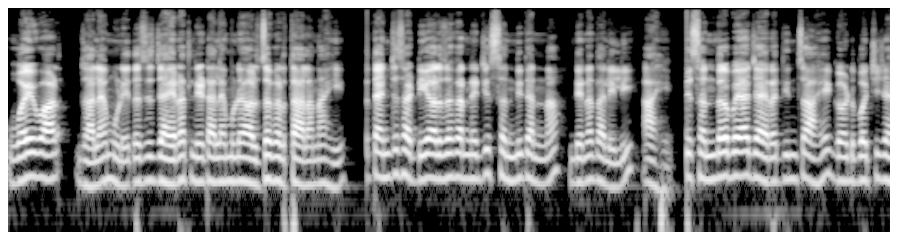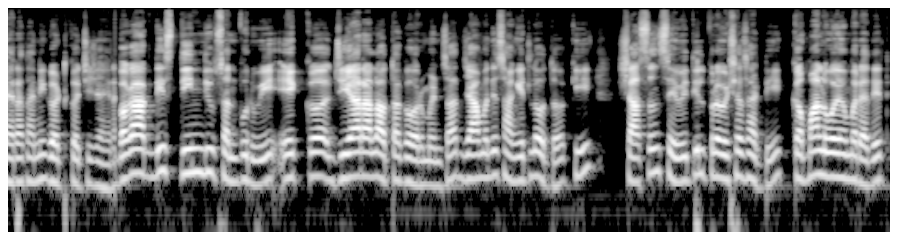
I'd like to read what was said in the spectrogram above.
वय वाढ झाल्यामुळे तसेच जाहिरात लेट आल्यामुळे अर्ज करता आला नाही तर त्यांच्यासाठी अर्ज करण्याची संधी त्यांना देण्यात आलेली आहे. ते संदर्भ या जाहिरातींचा आहे गटबची जाहिरात आणि गटकची जाहिरात. बघा अगदीच तीन दिवसांपूर्वी एक जी आर आला होता गव्हर्नमेंटचा ज्यामध्ये सांगितलं होतं की शासन सेवेतील प्रवेशासाठी कमाल वयोमर्यादेत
